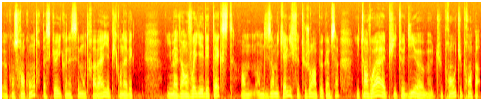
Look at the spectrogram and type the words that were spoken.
euh, qu'on se rencontre parce qu'il connaissait mon travail et puis qu'on avait. Il m'avait envoyé des textes en, en me disant Michael, il fait toujours un peu comme ça. Il t'envoie et puis il te dit euh, tu prends ou tu prends pas.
